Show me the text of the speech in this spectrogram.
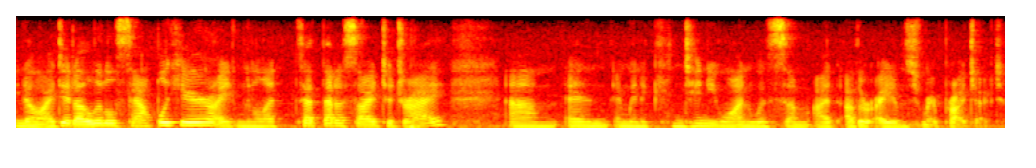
you know, I did a little sample here. I'm going to let, set that aside to dry. Um, and I'm going to continue on with some other items for my project.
